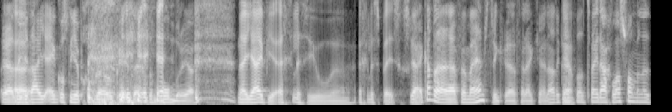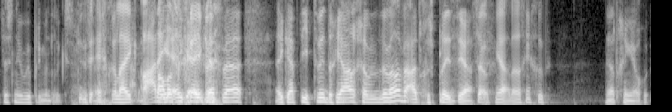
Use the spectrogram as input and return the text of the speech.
Ja, dat je daar je enkels niet hebt gebroken is echt een wonder, ja. Nou, jij hebt je Achilleshiel, uh, Achillespees Ja, geschreven. ik had eh, even mijn hamstring eh, verrekt. Ja. Daar had ik Ja. even twee dagen last van, maar het is nu weer prima deluxe. Het is echt gelijk Maar alles ik, gegeven. Ik heb, ik heb die 20-jarige er wel even uitgesprint, ja. Zo, ja, dat ging goed. Ja, dat ging heel goed.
